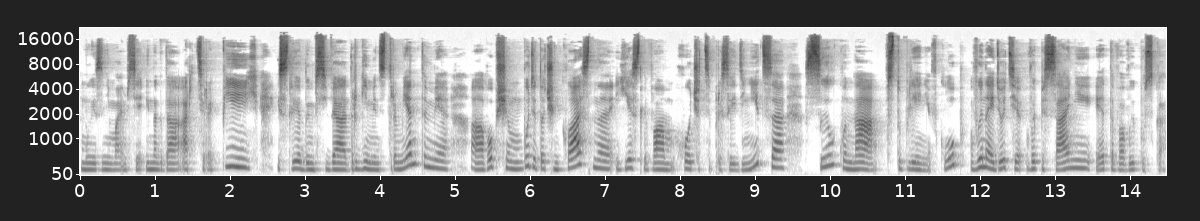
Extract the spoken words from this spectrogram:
мы занимаемся иногда арт-терапией, исследуем себя другими инструментами. А, в общем, будет очень классно, если вам хочется присоединиться. Ссылку на вступление в клуб вы найдете в описании этого выпуска.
